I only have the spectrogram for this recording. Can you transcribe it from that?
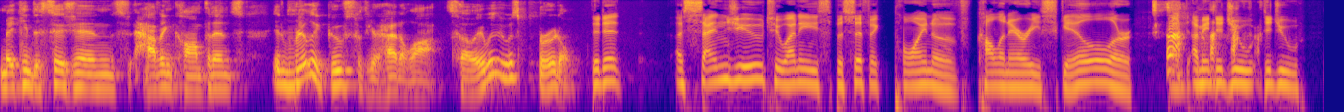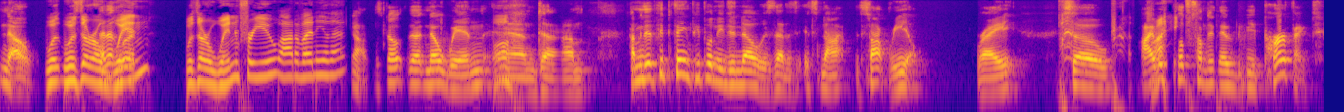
making decisions, having confidence. It really goofs with your head a lot. So it was it was brutal. Did it ascend you to any specific point of culinary skill, or I mean, did you did you? No. Was, was there a win? Was there a win for you out of any of that? No, no no win, Oh. and um, I mean the th- thing people need to know is that it's, it's not it's not real, right? So I would cook something that would be perfect.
